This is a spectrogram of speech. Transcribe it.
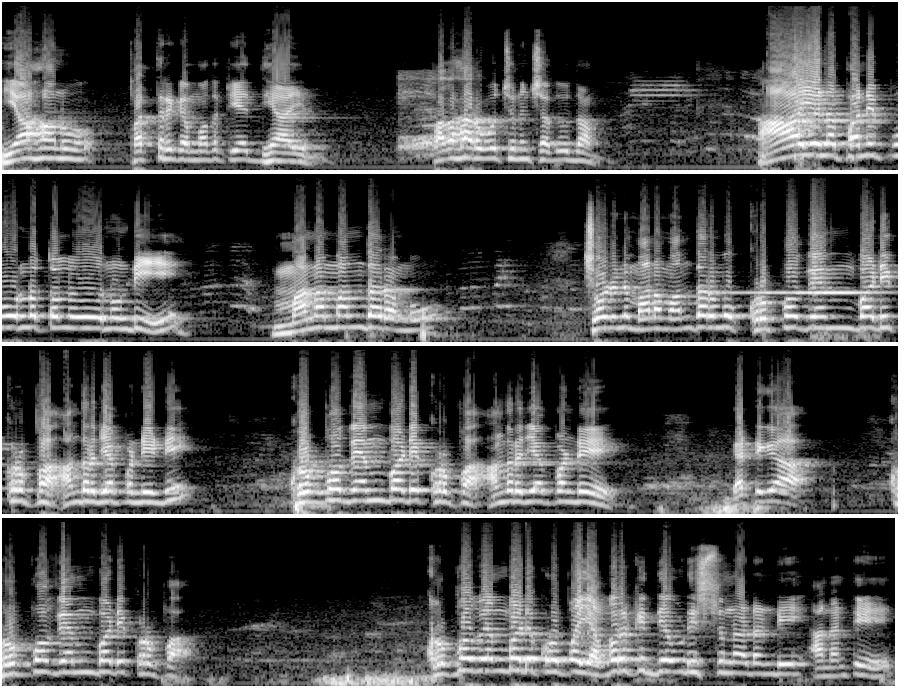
యాహాను పత్రిక మొదటి అధ్యాయం పదహారు వచ్చిన చదువుదాం. ఆయన పరిపూర్ణతలో నుండి మనమందరము చూడండి మనమందరము కృప వెంబడి కృప. అందరూ చెప్పండి ఏంటి? కృప వెంబడి కృప. అందరూ చెప్పండి. గట్టిగా కృప వెంబడి కృప. కృప వెంబడి కృప ఎవరికి దేవుడు ఇస్తున్నాడండి అని అంటే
